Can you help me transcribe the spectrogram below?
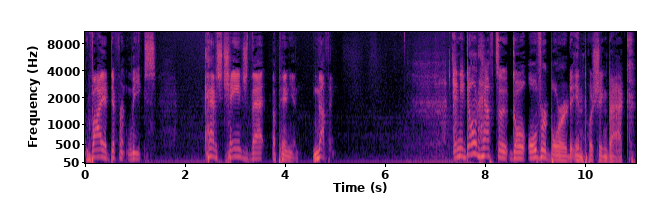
via different leaks has changed that opinion. Nothing. And you don't have to go overboard in pushing back.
